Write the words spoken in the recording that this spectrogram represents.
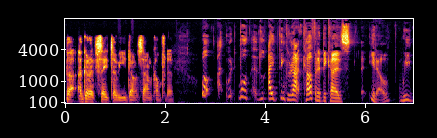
but I've got to say, Toby, you don't sound confident. Well, well, I think we're not confident because you know we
